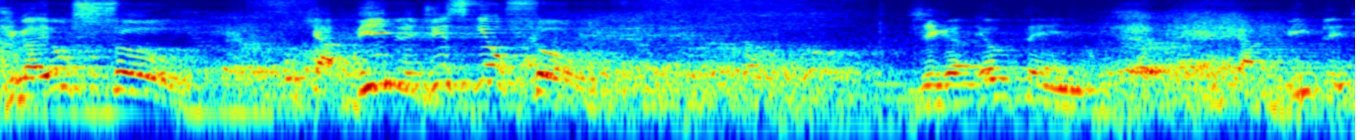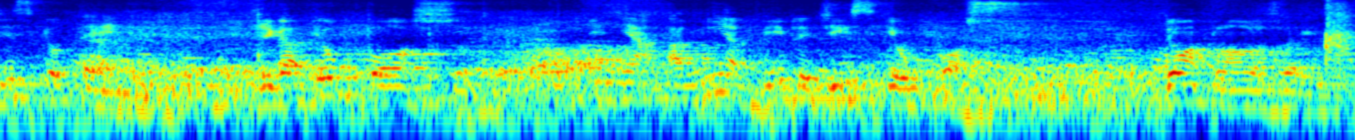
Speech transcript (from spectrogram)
Diga, eu sou o que a Bíblia diz que eu sou. Diga, eu tenho o que a Bíblia diz que eu tenho. Diga, eu posso o que a minha Bíblia diz que eu posso. Dê um aplauso aí.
